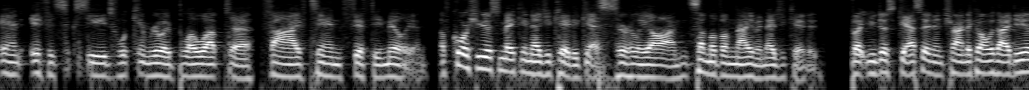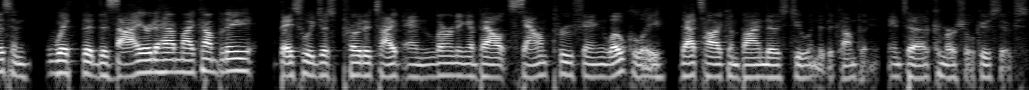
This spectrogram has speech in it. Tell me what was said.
And if it succeeds, what can really blow up to 5, 10, 50 million? Of course, you're just making educated guesses early on. Some of them not even educated. But you're just guessing and trying to come up with ideas. And with the desire to have my company, basically just prototype and learning about soundproofing locally. That's how I combine those two into the company, into commercial acoustics.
